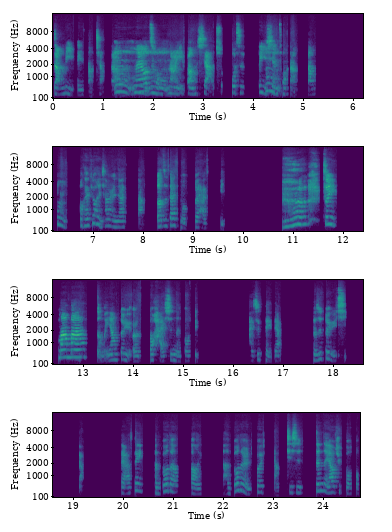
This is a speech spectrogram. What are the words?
张力非常强大。嗯、那要从哪一方下手，嗯、或是可以先从哪方？嗯，OK，就很像人家讲，儿子再怎么不对还是你，所以妈妈怎么样对于儿子都还是能够去，还是可以这样。可是对于媳妇，对啊，所以。很多的嗯、呃，很多的人就会想，其实真的要去沟通，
